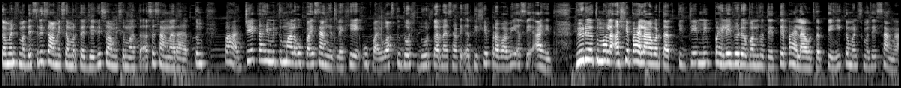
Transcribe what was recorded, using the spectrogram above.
कमेंट्समध्ये श्री स्वामी समर्थ जय जय स्वामी समर्थ असं सांगणार आहात. तुम पहा जे काही मी तुम्हाला उपाय सांगितले हे उपाय वास्तुदोष दूर करण्यासाठी अतिशय प्रभावी असे आहेत. व्हिडिओ तुम्हाला असे पाहायला आवडतात की जे मी पहिले व्हिडिओ बनवत होते ते पाहायला आवडतात तेही कमेंट्समध्ये सांगा.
